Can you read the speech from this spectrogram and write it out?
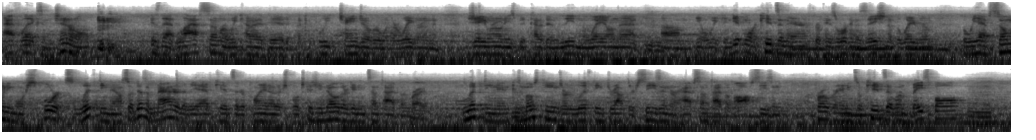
athletics in general is that last summer we kind of did a complete changeover with our weight room, and Jay Roney's been kind of been leading the way on that. Um, you know, we can get more kids in there from his organization of the weight room, but we have so many more sports lifting now, so it doesn't matter that we have kids that are playing other sports because you know they're getting some type of Right. lifting in because most teams are lifting throughout their season or have some type of off-season programming. So kids that were in baseball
